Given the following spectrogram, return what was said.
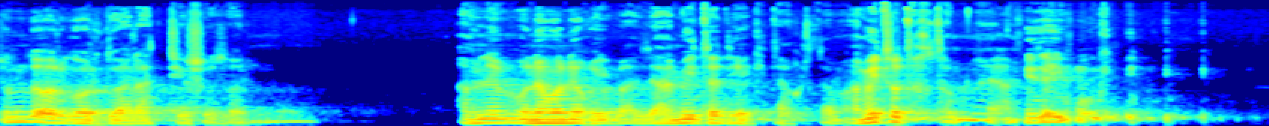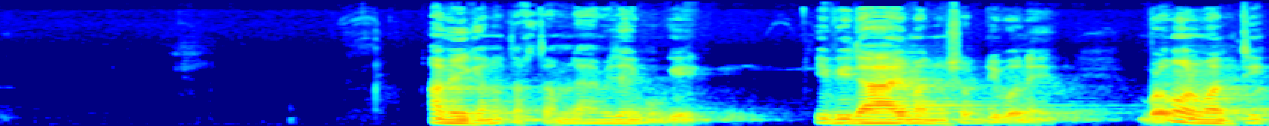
সুন্দর গড় দুয়ার, আত্মীয় স্বজন। আপনি মনে মনে কইবা যে আমি তো দিয়ে কিতা করতাম আমি তো থাকতাম না আমি যাই মুখে আমি কেন থাকতাম না আমি যাই মুখে এই বিদায় মানুষের জীবনে বড় মর্মান্তিক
